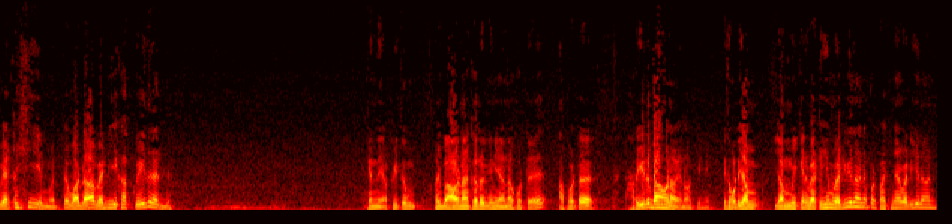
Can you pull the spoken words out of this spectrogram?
වැටහීමට වඩා වැඩි එකක් වෙයිද නැද්ද? කියන්නේ අපි හිතමු අපි භාවනා කරගෙන යනකොට අපට හරියට භාවනා වෙනවා කියන එක. එතකොට යම් යම් ඒ කියන්නේ වැටහීම වැඩි වෙලානේ අපට ප්‍රඥාව වැඩි වෙලානේ.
